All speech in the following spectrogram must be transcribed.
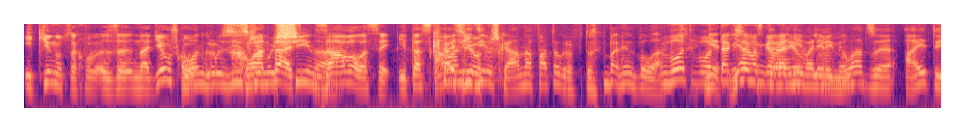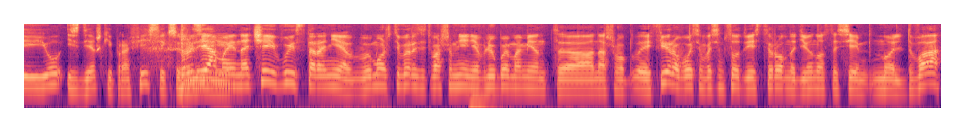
и кинуться хв- за- на девушку, Он грузинский хватать мужчина. за волосы и Она таскать не ее. девушка, она фотограф в тот момент была. Вот-вот, Нет, так я же на он стороне говорил. Мгм. Меладзе, а это ее издержки профессии, к сожалению. Друзья мои, на чьей вы стороне? Вы можете выразить ваше мнение в любой момент э, нашего эфира. 8 800 200 ровно 9702.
